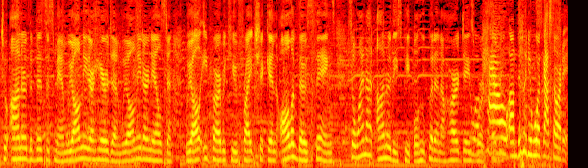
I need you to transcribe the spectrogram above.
to honor the businessman. We all need our hair done, we all need our nails done, we all eat barbecue, fried chicken, all of those things. So why not honor these people who put in a hard day's Well, work? how um, the Hoodie Awards got started.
